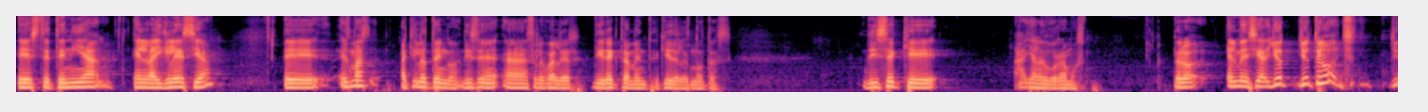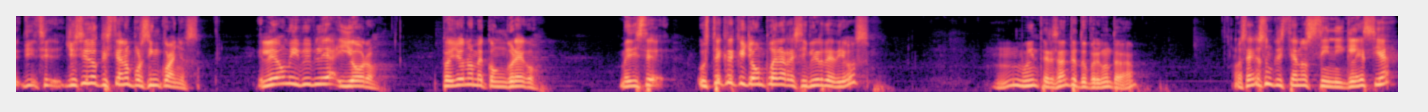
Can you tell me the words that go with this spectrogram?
este, tenía en la iglesia, eh, es más, aquí lo tengo, dice, ah, se lo voy a leer directamente aquí de las notas. Dice que, ah, ya lo borramos, pero él me decía, yo, yo tengo, yo, he sido cristiano por cinco años, leo mi Biblia y oro, pero yo no me congrego. Me dice, ¿usted cree que yo aún pueda recibir de Dios? Mm, muy interesante tu pregunta, ¿verdad? O sea, eres un cristiano sin iglesia,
